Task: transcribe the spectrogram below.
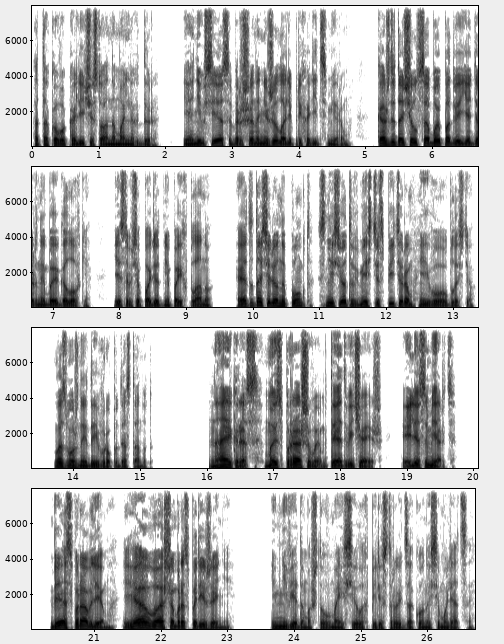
от такого количества аномальных дыр. И они все совершенно не желали приходить с миром. Каждый тащил с собой по две ядерные боеголовки. Если все пойдет не по их плану, этот населенный пункт снесет вместе с Питером и его областью. Возможно, и до Европы достанут. «Найкрос, мы спрашиваем, ты отвечаешь. Или смерть?» «Без проблем. Я в вашем распоряжении». Им неведомо, что в моих силах перестроить законы симуляции.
